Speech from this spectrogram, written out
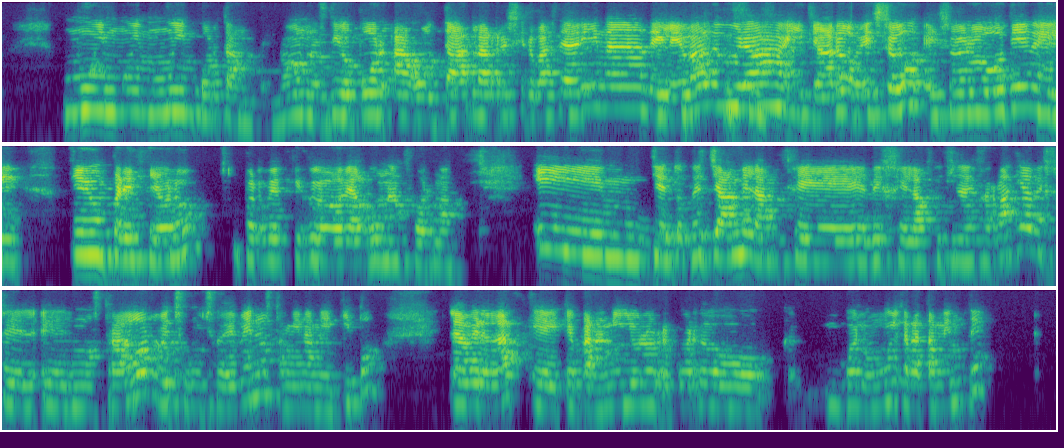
muy, muy, muy importante, ¿no? Nos dio por agotar las reservas de harina, de levadura y claro, eso, eso luego tiene, tiene un precio, ¿no? Por decirlo de alguna forma. Y, entonces ya me lancé, dejé la oficina de farmacia, dejé el, el, mostrador, lo he hecho mucho de menos, también a mi equipo. La verdad que, que para mí yo lo recuerdo, bueno, muy gratamente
